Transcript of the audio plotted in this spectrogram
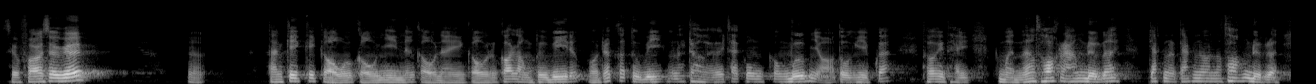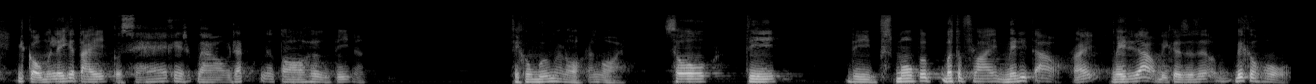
So far so good? Thành cái cái cậu cậu nhìn nó cậu này cậu có lòng từ bi đó, cậu rất có từ bi. Nó nói trời ơi thấy con con bướm nhỏ tội nghiệp quá. Thôi thầy mình nó thoát ra không được đấy, chắc nó chắc nó nó thoát không được rồi. Cái cậu mới lấy cái tay, cậu xé cái bao rách nó to hơn một tí nữa. Thì con bướm nó lọt ra ngoài. So the the small butterfly made it out, right? Made it out because of the bigger hole.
